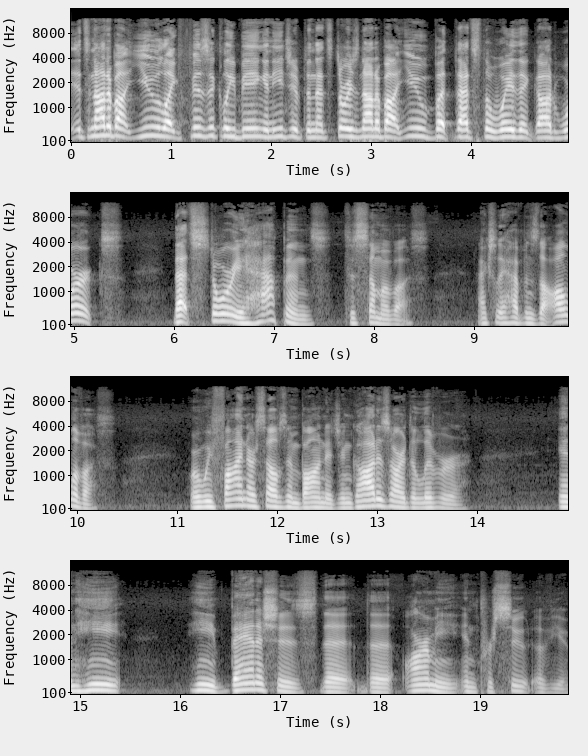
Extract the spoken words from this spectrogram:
it's not about you like physically being in Egypt, and that story's not about you, but that's the way that God works. That story happens to some of us actually happens to all of us, where we find ourselves in bondage, and God is our deliverer. And He, he banishes the, the army in pursuit of you.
